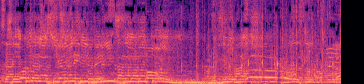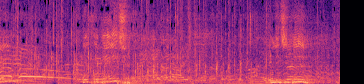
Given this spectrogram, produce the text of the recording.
Se acordă Asociației Părinți Salvator. Vasile Vlaș, hai să-l aplaudăm. Este pe aici? Felicitări. Se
